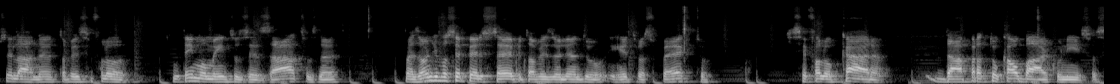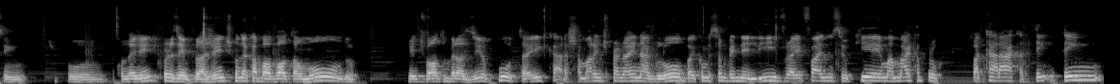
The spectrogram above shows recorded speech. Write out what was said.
sei lá, né? Talvez você falou, não tem momentos exatos, né? Mas onde você percebe, talvez olhando em retrospecto, que você falou, cara, dá para tocar o barco nisso, assim, tipo, quando a gente, por exemplo, a gente quando acabou a volta ao mundo, a gente volta ao Brasil, puta, aí, cara, chamaram a gente pra ir na Globo, aí começamos a vender livro, aí faz não sei o quê, aí uma marca pro... fala, caraca, tem, tem...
